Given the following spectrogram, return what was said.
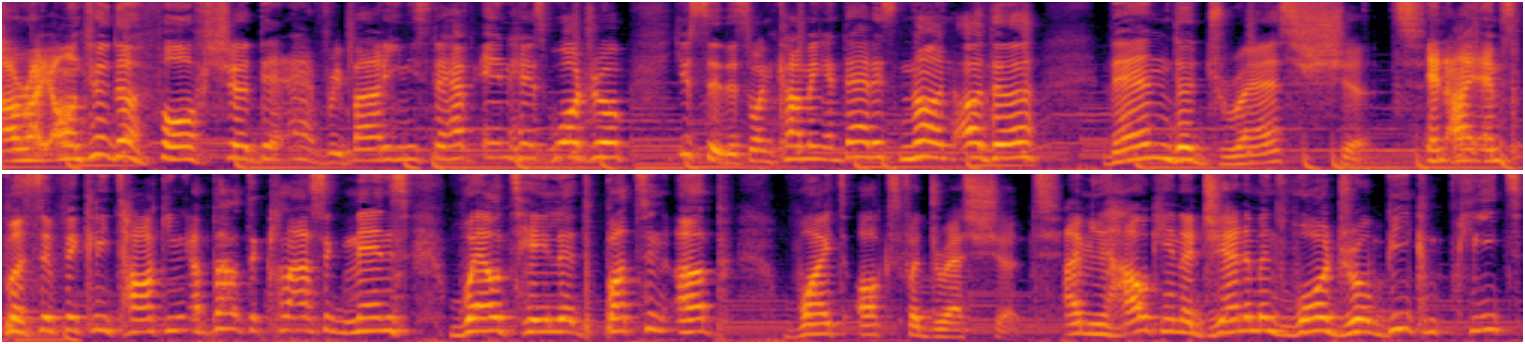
Alright, on to the fourth shirt that everybody needs to have in his wardrobe. You see this one coming and that is none other than the dress shirt. And I am specifically talking about the classic men's well-tailored button-up white Oxford dress shirt. I mean, how can a gentleman's wardrobe be complete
